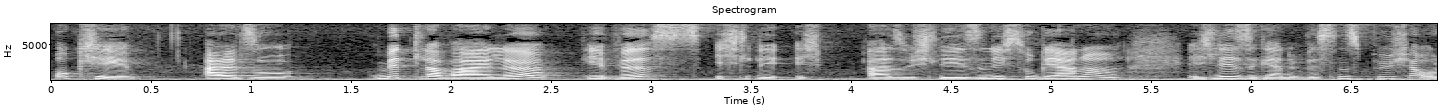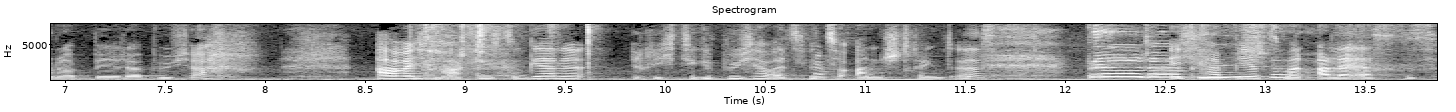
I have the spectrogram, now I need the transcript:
okay. Also, mittlerweile, ihr wisst, ich, ich, also ich lese nicht so gerne. Ich lese gerne Wissensbücher oder Bilderbücher. Aber ich mag nicht so gerne richtige Bücher, weil es mir zu anstrengend ist. Bilderbücher. Ich habe jetzt mein allererstes.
